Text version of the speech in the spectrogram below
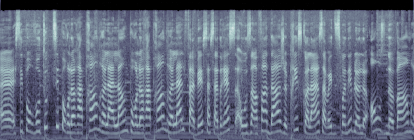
Euh, c'est pour vos tout petits, pour leur apprendre la langue, pour leur apprendre l'alphabet. Ça s'adresse aux enfants d'âge préscolaire. Ça va être disponible le 11 novembre.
